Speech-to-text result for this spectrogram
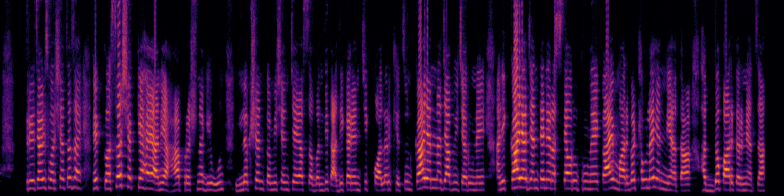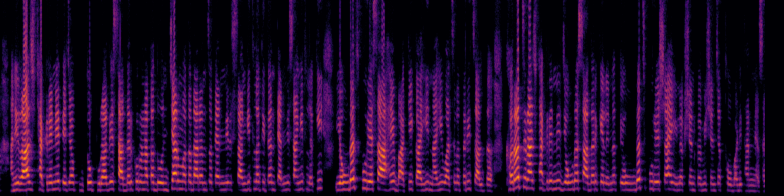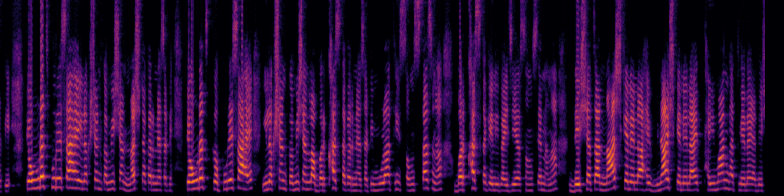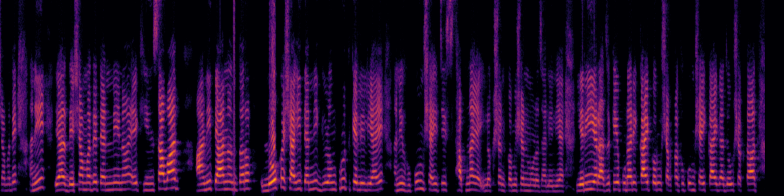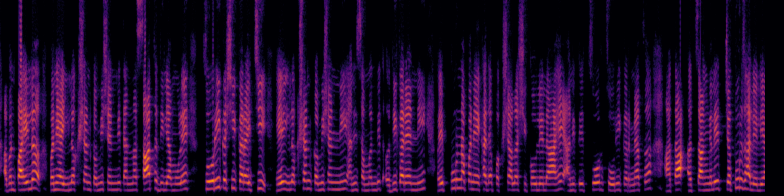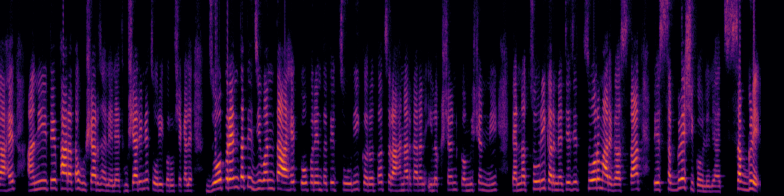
त्रेचाळीस वर्षाचाच आहे. हे कसं शक्य आहे? आणि हा प्रश्न घेऊन इलेक्शन कमिशनच्या या संबंधित अधिकाऱ्यांची कॉलर खेचून काय यांना जाब विचारू नये? आणि काय या जनतेने रस्त्यावर उतरू नये? काय मार्ग ठेवला यांनी आता हद्द पार करण्याचा? आणि राज ठाकरेने त्याच्या तो पुरावे सादर करून आता दोन चार मतदारांचं त्यांनी सांगितलं तिथं त्यांनी सांगितलं की एवढंच पुरेसं आहे बाकी काही नाही वाचलं तरी चालतं. खरंच राज ठाकरेंनी जेवढं सादर केले ना तेवढंच पुरेसं आहे इलेक्शन कमिशनच्या थोबाडीत करण्यासाठी. तेवढंच पुरेसं आहे इलेक्शन कमिशन नष्ट करण्यासाठी. तेवढंच पुरेसा पुरेसं आहे इलेक्शन कमिशनला बरखास्त करण्यासाठी. मुळात ही संस्थाच ना बरखास्त केली पाहिजे. या संस्थेनं ना देशाचा नाश केलेला आहे विनाश केलेला आहे थैमान घातलेला आहे या देशामध्ये. आणि या देशामध्ये त्यांनी ना एक हिंसावाद आणि त्यानंतर लोकशाही त्यांनी गिळंकृत केलेली आहे आणि हुकुमशाहीची स्थापना या इलेक्शन कमिशन मुळे झालेली आहे. यरी हे राजकीय पुढारी काय करू शकतात? हुकुमशाही काय गाजवू शकतात? आपण पाहिलं पण या इलेक्शन कमिशनने त्यांना साथ दिल्यामुळे चोरी कशी करायची हे इलेक्शन कमिशननी आणि संबंधित अधिकाऱ्यांनी हे पूर्णपणे एखाद्या पक्षाला शिकवलेलं आहे आणि ते चोर चोरी करण्याचं आता चांगले चतुर झालेले आहेत आणि ते फार आता हुशार झालेले आहेत. हुशारीने चोरी करू शकाले. जोपर्यंत ते जिवंत आहेत तोपर्यंत ते चोरी करतच राहणार कारण इलेक्शन कमिशननी त्यांना चोरी करण्याचे जे चोर मार्ग असतात ते सगळे शिकवलेले आहेत. सगळे.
